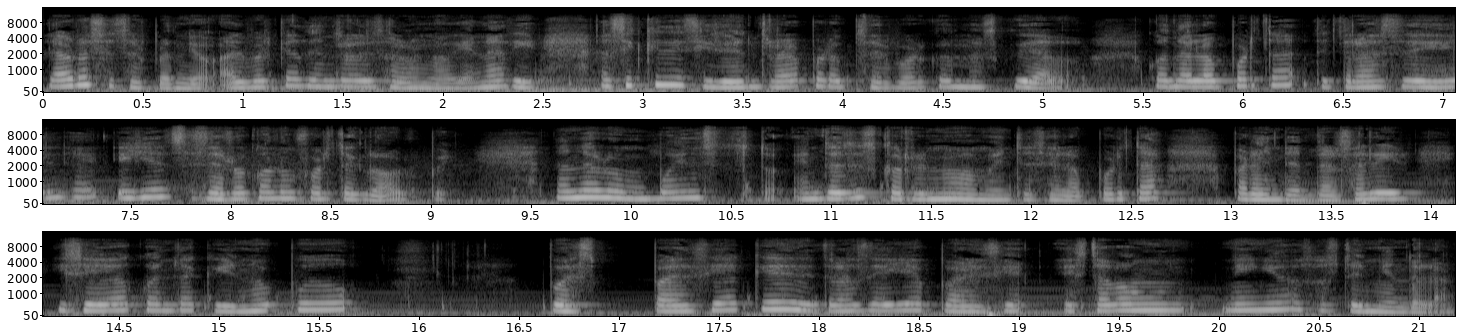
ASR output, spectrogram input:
Laura se sorprendió al ver que adentro del salón no había nadie, así que decidió entrar para observar con más cuidado. Cuando la puerta detrás de él, ella se cerró con un fuerte golpe, dándole un buen susto. Entonces corrió nuevamente hacia la puerta para intentar salir y se dio cuenta que no pudo, pues parecía que detrás de ella parecía, estaba un niño sosteniéndola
